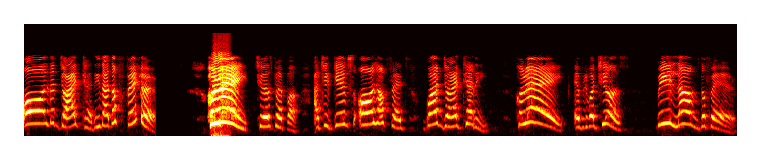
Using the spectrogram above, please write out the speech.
all the giant teddies at the fair. Hooray! cheers Peppa, and she gives her one giant teddy. Hooray! Everyone cheers. We love the fair.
